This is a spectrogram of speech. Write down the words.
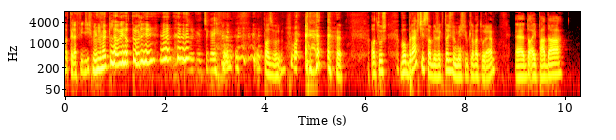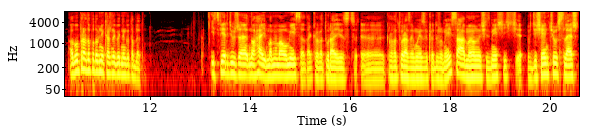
trafiliśmy na klawiatury. Czekaj, czekaj. pozwól. Otóż wyobraźcie sobie, że ktoś wymyślił klawiaturę e, do iPada albo prawdopodobnie każdego innego tabletu. I stwierdził, że no hej, mamy mało miejsca, tak? Klawiatura jest, klawiatura zajmuje zwykle dużo miejsca, a mamy się zmieścić w 10 slash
